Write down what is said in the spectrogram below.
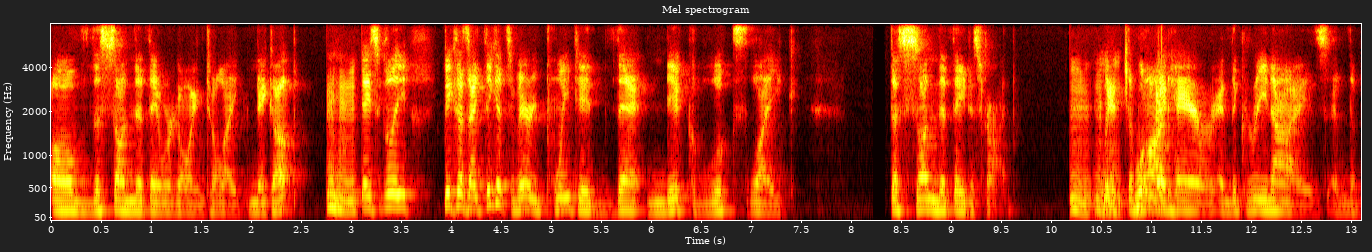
of the son that they were going to like make up, Mm-hmm. basically. Because I think it's very pointed that Nick looks like the son that they describe Mm-hmm. with the blonde hair and the green eyes and the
